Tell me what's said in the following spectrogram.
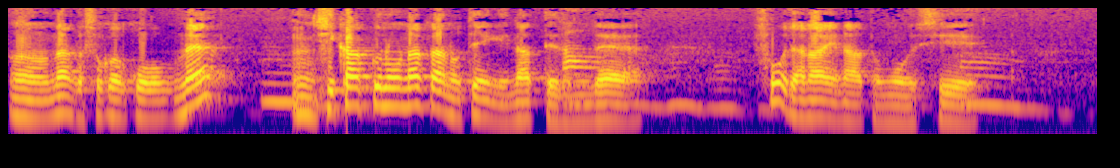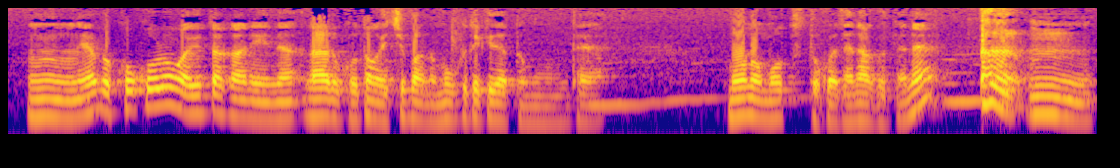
うん、なんかそこはこうね、うん。比較の中の定義になってるんで、そうじゃないなと思うし、うん、やっぱ心が豊かにななることが一番の目的だと思うんで、物を持つとかじゃなくてね、うん、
